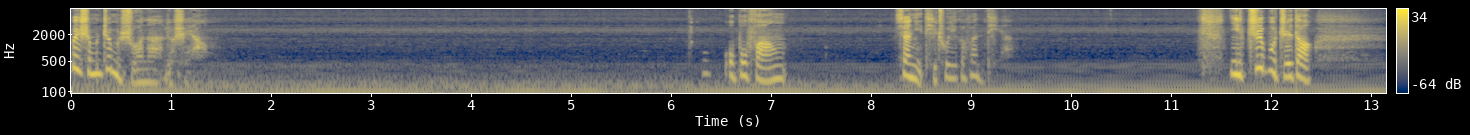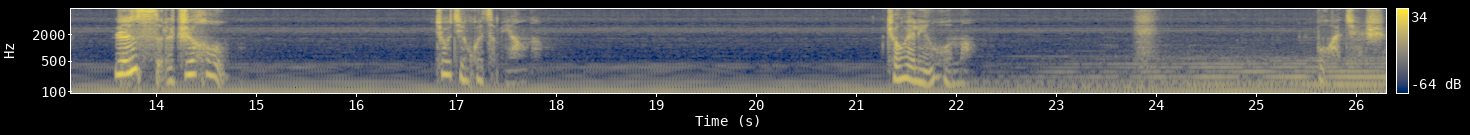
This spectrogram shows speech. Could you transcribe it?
为什么这么说呢？刘世阳，我不妨向你提出一个问题啊：你知不知道，人死了之后究竟会怎么样呢？成为灵魂吗？不完全是。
